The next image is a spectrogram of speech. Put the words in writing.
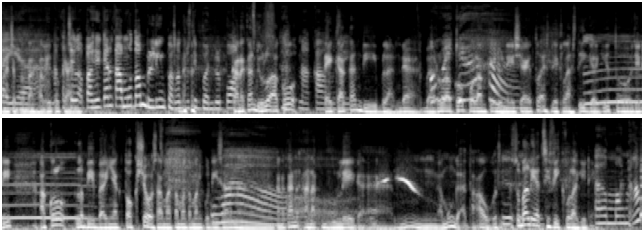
macam-macam iya. tentang hal itu Anak kan. kecil, apalagi kan kamu tuh beling banget terus dibandel pohon. Karena kan dulu aku TK sih. kan di Belanda, baru Oh aku God. pulang ke Indonesia itu SD kelas 3 gitu. Jadi aku lebih banyak talk show sama teman-temanku di sana. Wow. Karena kan anak bule kan. Hmm, kamu nggak tahu. Coba lihat CV-ku lagi deh. Eh, mohon maaf,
